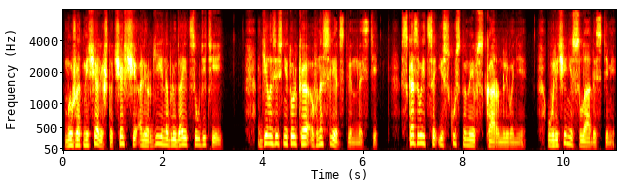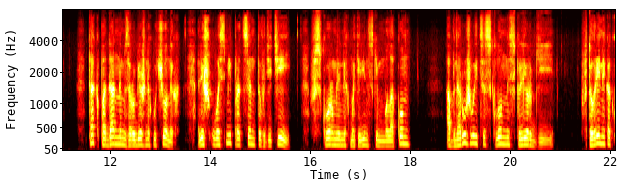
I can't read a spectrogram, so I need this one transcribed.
Мы уже отмечали, что чаще аллергии наблюдается у детей. Дело здесь не только в наследственности. Сказывается искусственное вскармливание, увлечение сладостями. Так, по данным зарубежных ученых, лишь у 8% детей, вскормленных материнским молоком, обнаруживается склонность к аллергии, в то время как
